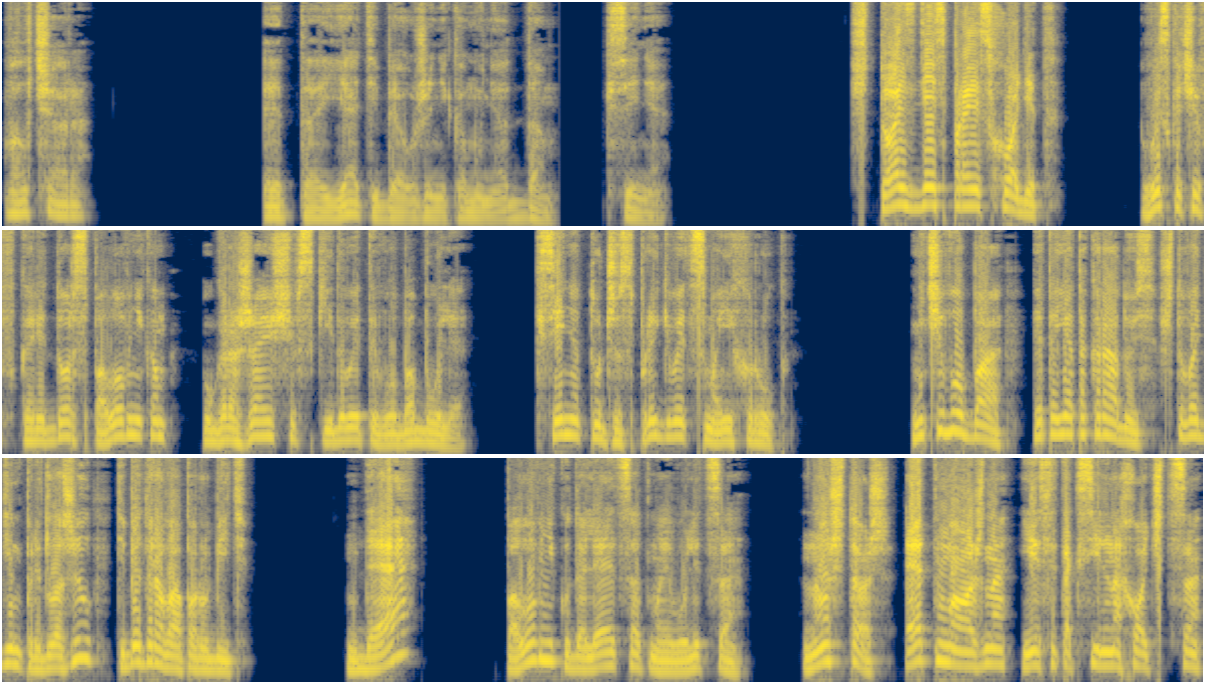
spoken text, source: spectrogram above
волчара!» «Это я тебя уже никому не отдам, Ксения!» «Что здесь происходит?» Выскочив в коридор с половником, угрожающе вскидывает его бабуля. Ксения тут же спрыгивает с моих рук. «Ничего, ба, это я так радуюсь, что Вадим предложил тебе дрова порубить». «Да?» Половник удаляется от моего лица. «Ну что ж, это можно, если так сильно хочется».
